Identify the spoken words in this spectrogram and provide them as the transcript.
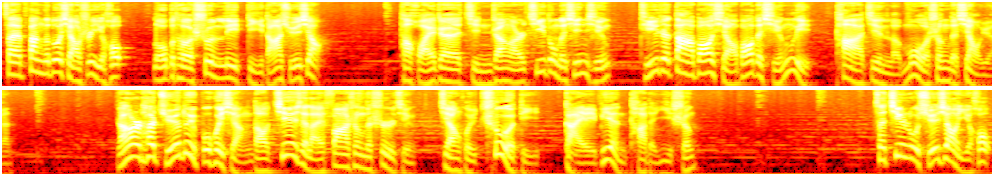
在半个多小时以后，罗伯特顺利抵达学校，他怀着紧张而激动的心情，提着大包小包的行李，踏进了陌生的校园。然而，他绝对不会想到，接下来发生的事情将会彻底改变他的一生。在进入学校以后。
